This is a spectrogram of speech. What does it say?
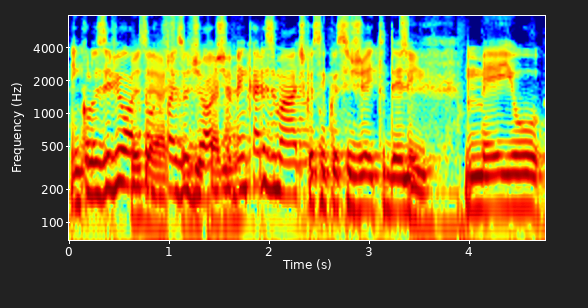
Inclusive, o pois ator é, que faz o Josh é bem carismático, assim, com esse jeito dele Sim. meio...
